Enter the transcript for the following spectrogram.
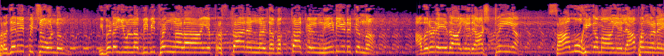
പ്രചരിപ്പിച്ചുകൊണ്ടും ഇവിടെയുള്ള വിവിധങ്ങളായ പ്രസ്ഥാനങ്ങളുടെ വക്താക്കൾ നേടിയെടുക്കുന്ന അവരുടേതായ രാഷ്ട്രീയ സാമൂഹികമായ ലാഭങ്ങളെ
